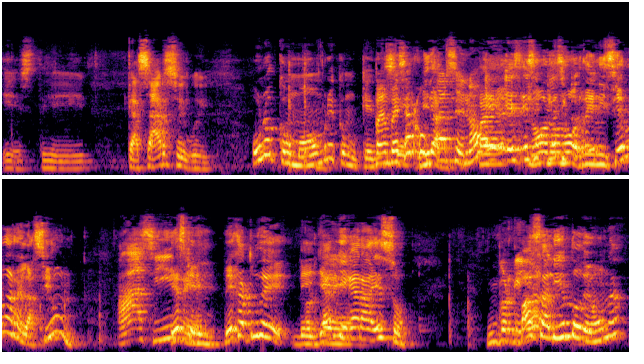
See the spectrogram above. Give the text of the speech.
este, casarse, güey. Uno como hombre, como que Para dice- empezar, juntarse, ¿no? para- Es- es el no, no, clásico. no, reiniciar una relación. Ah, sí, Y es güey. que deja tú de, de ya llegar a eso. Porque Vas yo- saliendo de una,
